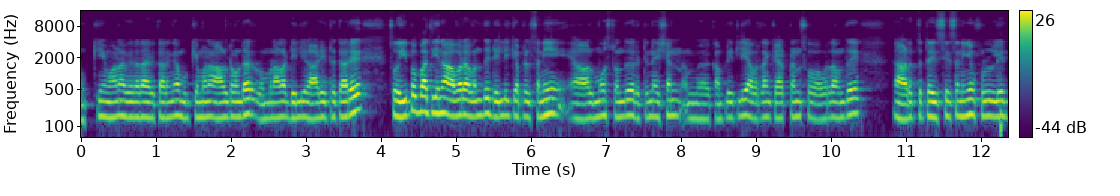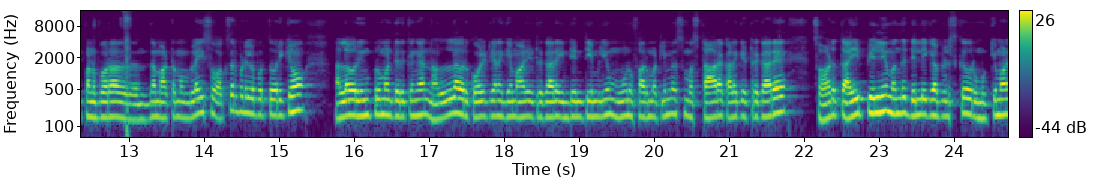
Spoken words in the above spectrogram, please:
முக்கியமான வீரராக இருக்காருங்க. முக்கியமான ஆல்ரவுண்டர். ரொம்ப நாளாக டெல்லியில் ஆடிட்டுருக்காரு ஸோ இப்போ பார்த்தீங்கன்னா அவரை வந்து டெல்லி கேபிட்டல்ஸ் அணி ஆல்மோஸ்ட் வந்து ரிட்டர்னேஷன் கம்ப்ளீட்லி அவர் தான் கேப்டன் ஸோ அவர் தான் வந்து அடுத்த டை சீசனையும் ஃபுல் லீட் பண்ண போகிறார் எந்த மாற்றமும் இல்லை. ஸோ அக்சர் பட்டேலை பொறுத்த வரைக்கும் நல்ல ஒரு இம்ப்ரூவ்மெண்ட் இருக்குங்க. நல்ல ஒரு குவாலிட்டியான கேம் ஆடிட்டுருக்காரு. இந்தியன் டீம்லேயும் மூணு ஃபார்மேட்லேயுமே சும்மா ஸ்டாராக கலக்கிட்டுருக்காரு. ஸோ அடுத்த ஐபிஎல்லையும் வந்து டெல்லி கேபிட்டல்ஸ்க்கு ஒரு முக்கியமான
